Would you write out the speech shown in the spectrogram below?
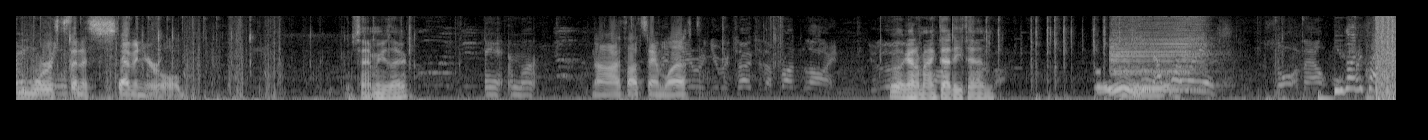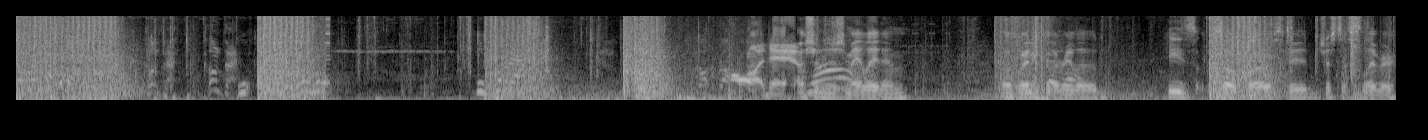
I'm worse than a seven-year-old. Sam, are you there? I, I'm not. Nah, I thought Sam left. And you return to the front line. You Ooh, I got a Mac Daddy 10. Dude, I'll tell you where he is. sort them out. He's going to fight. He's going to fight. Contact. Contact. He's coming around. Aw, I should have just meleeed him. I was waiting for the reload. He's so close, dude. Just a sliver.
